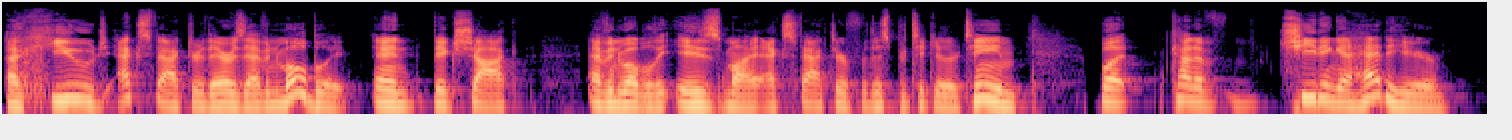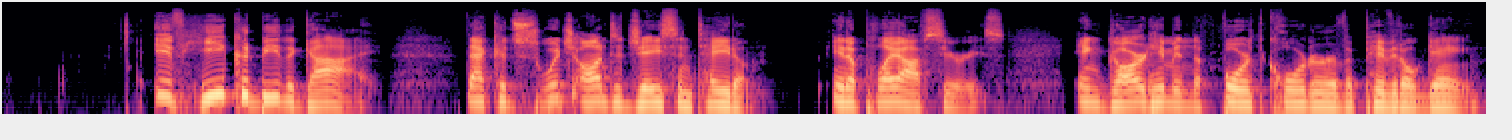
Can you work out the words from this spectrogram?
a huge X factor there is Evan Mobley, and big shock, Evan Mobley is my X factor for this particular team. But kind of cheating ahead here, if he could be the guy that could switch on to Jayson Tatum in a playoff series and guard him in the fourth quarter of a pivotal game,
